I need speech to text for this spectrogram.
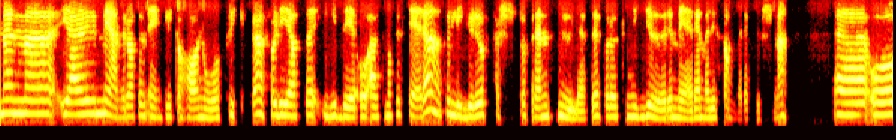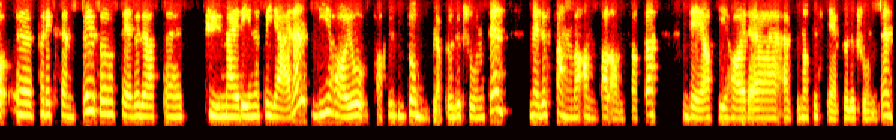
Men eh, jeg mener jo at en egentlig ikke har noe å frykte. fordi at eh, i det å automatisere, så ligger det jo først og fremst muligheter for å kunne gjøre mer med de samme ressursene. Eh, og F.eks. så ser vi det at kumeieriene på Jæren de har jo faktisk dobla produksjonen sin med det samme antall ansatte ved at de har automatisert produksjonen sin.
